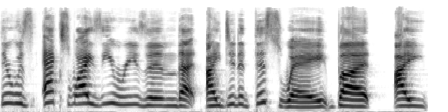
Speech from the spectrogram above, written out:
there was XYZ reason that I did it this way, but I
